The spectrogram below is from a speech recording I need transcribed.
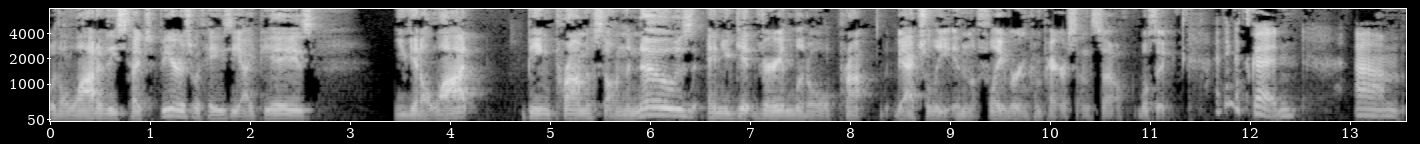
with a lot of these types of beers with hazy IPAs, you get a lot being promised on the nose and you get very little pro- actually in the flavor in comparison. So, we'll see. I think it's good. Um,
